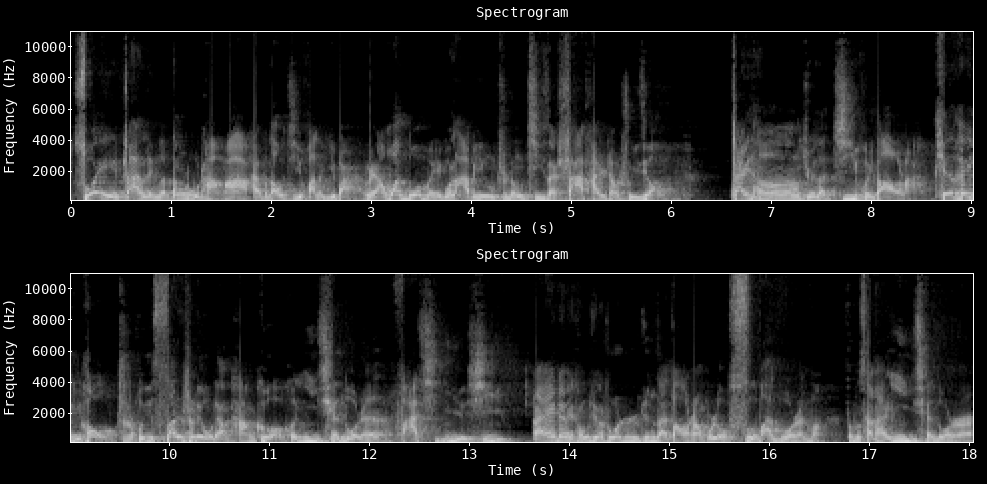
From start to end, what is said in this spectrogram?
所以占领的登陆场啊，还不到计划的一半。两万多美国大兵只能挤在沙滩上睡觉。斋藤觉得机会到了，天黑以后，指挥三十六辆坦克和一千多人发起夜袭。哎，那位同学说，日军在岛上不是有四万多人吗？怎么才派一千多人？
